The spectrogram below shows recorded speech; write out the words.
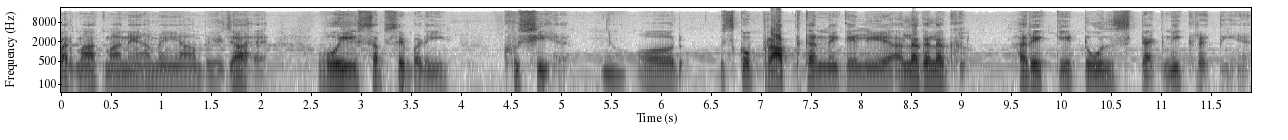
परमात्मा ने हमें यहाँ भेजा है। वही सबसे बड़ी खुशी है। और इसको प्राप्त करने के लिए अलग अलग हर एक की टूल्स टेक्निक रहती हैं।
